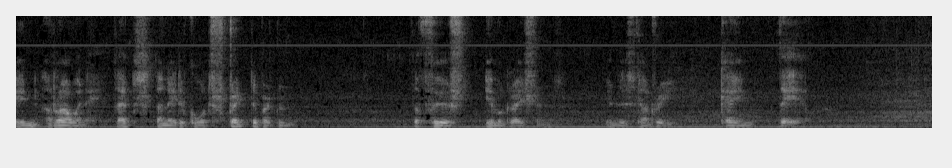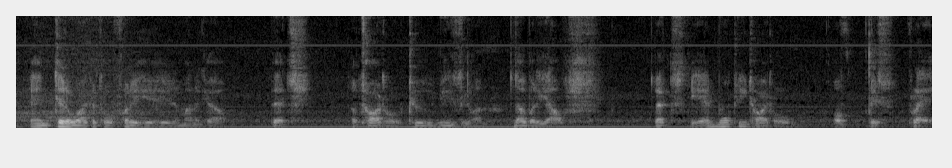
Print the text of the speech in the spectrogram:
in Rawene. That's the native court straight to Britain. The first immigration in this country came there. And Te Rawaikato Wharehehe in Manukau, that's the title to New Zealand, nobody else. That's the Admiralty title of this flag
